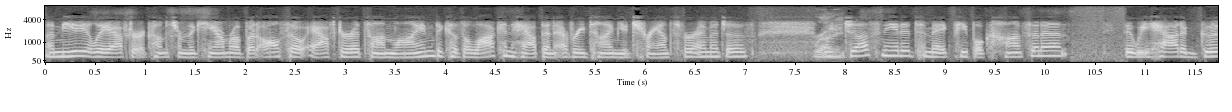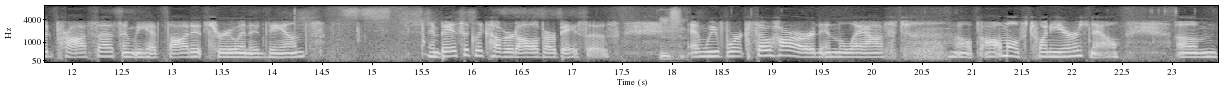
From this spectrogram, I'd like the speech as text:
immediately after it comes from the camera, but also after it's online because a lot can happen every time you transfer images. Right. We just needed to make people confident that we had a good process and we had thought it through in advance and basically covered all of our bases. Mm-hmm. And we've worked so hard in the last, well, it's almost 20 years now, um,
